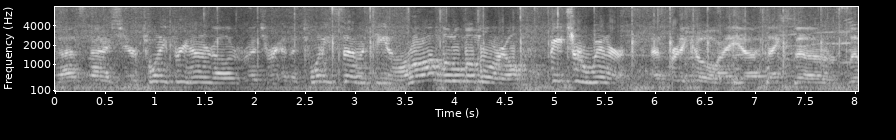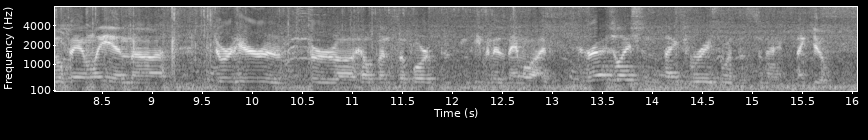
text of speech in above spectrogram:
That's nice. Your $2,300 venture and the 2017 Ron Little Memorial feature winner. That's pretty cool. I uh, thank the Little family and uh, Stuart here for uh, helping support and keeping his name alive. Congratulations thanks for racing with us tonight. Thank you.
